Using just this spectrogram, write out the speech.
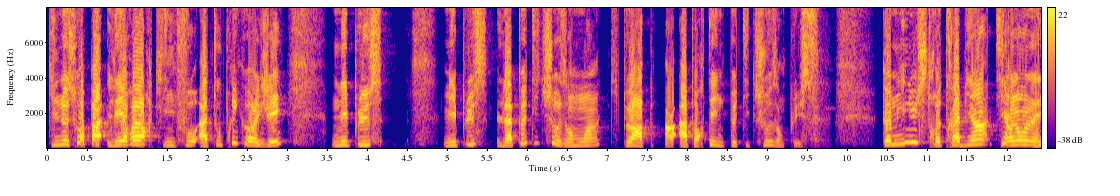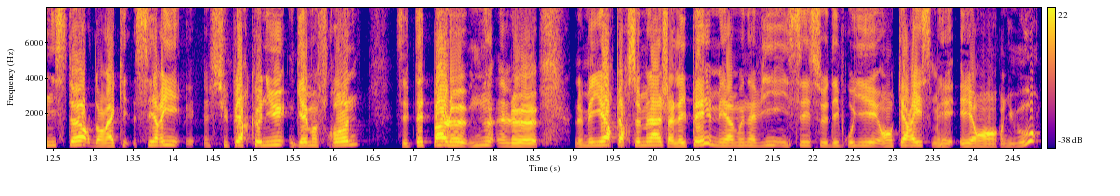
Qu'il ne soit pas l'erreur qu'il faut à tout prix corriger, mais plus, mais plus la petite chose en moins qui peut apporter une petite chose en plus. Comme l'illustre très bien Tyrion Lannister dans la série super connue Game of Thrones, c'est peut-être pas le, le, le, meilleur personnage à l'épée, mais à mon avis, il sait se débrouiller en charisme et, en, humour.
